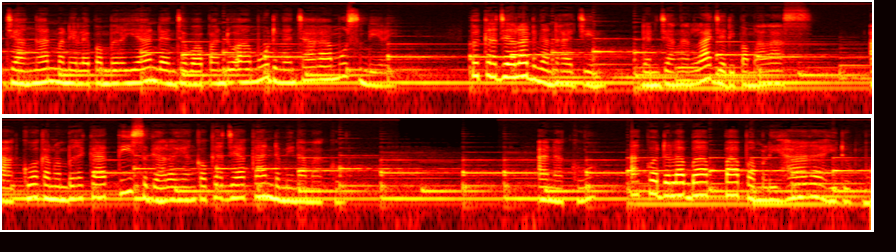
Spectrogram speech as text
Jangan menilai pemberian dan jawaban doamu dengan caramu sendiri. Bekerjalah dengan rajin dan janganlah jadi pemalas. Aku akan memberkati segala yang kau kerjakan demi namaku. Anakku, aku adalah Bapa pemelihara hidupmu.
